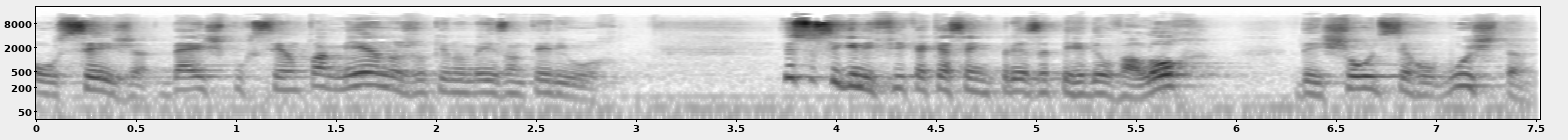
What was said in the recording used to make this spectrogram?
ou seja, 10% a menos do que no mês anterior. Isso significa que essa empresa perdeu valor? Deixou de ser robusta?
